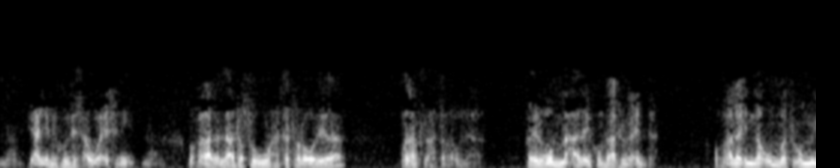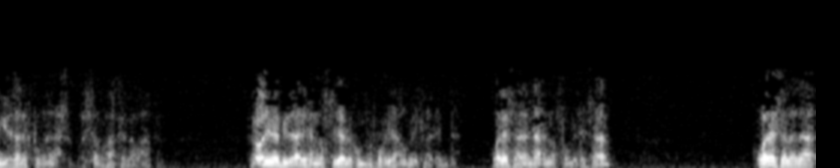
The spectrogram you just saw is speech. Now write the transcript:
نعم. يعني أن يكون تسعة وعشرين. نعم. وقال لا تصوموا حتى تروا الهلال ولا حتى تروا الهلال فإن غم عليكم فأكملوا العدة وقال إن أمة أمية لا نكتب ولا نحسب الشر هكذا وهكذا. فعلم بذلك أن الصيام يكون بالرؤيا أو بإكمال العدة وليس لنا أن نصوم بالحساب. وليس لنا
